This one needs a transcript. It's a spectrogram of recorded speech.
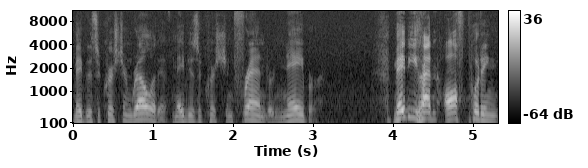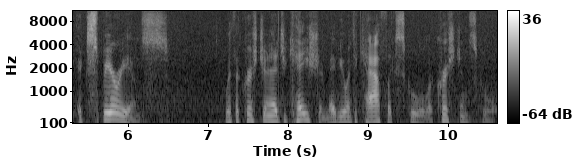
Maybe it was a Christian relative. Maybe it was a Christian friend or neighbor. Maybe you had an off putting experience with a Christian education. Maybe you went to Catholic school or Christian school.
